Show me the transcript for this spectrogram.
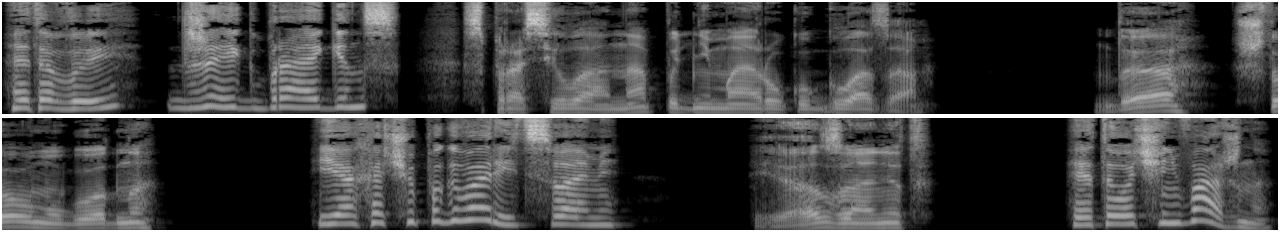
«Это вы, Джейк Брайгенс?» — спросила она, поднимая руку к глазам. «Да, что вам угодно?» «Я хочу поговорить с вами». «Я занят». «Это очень важно».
